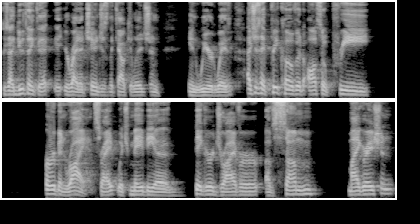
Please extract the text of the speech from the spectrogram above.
because I do think that it, you're right. It changes the calculation in weird ways. I should say pre-COVID, also pre-urban riots, right, which may be a bigger driver of some migration.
